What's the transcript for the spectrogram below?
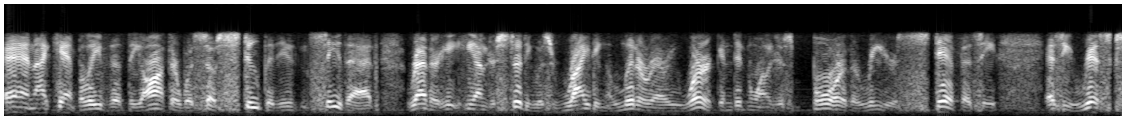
And I can't believe that the author was so stupid he didn't see that. Rather, he, he understood he was writing a literary work and didn't want to just bore the reader stiff as he as he risks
